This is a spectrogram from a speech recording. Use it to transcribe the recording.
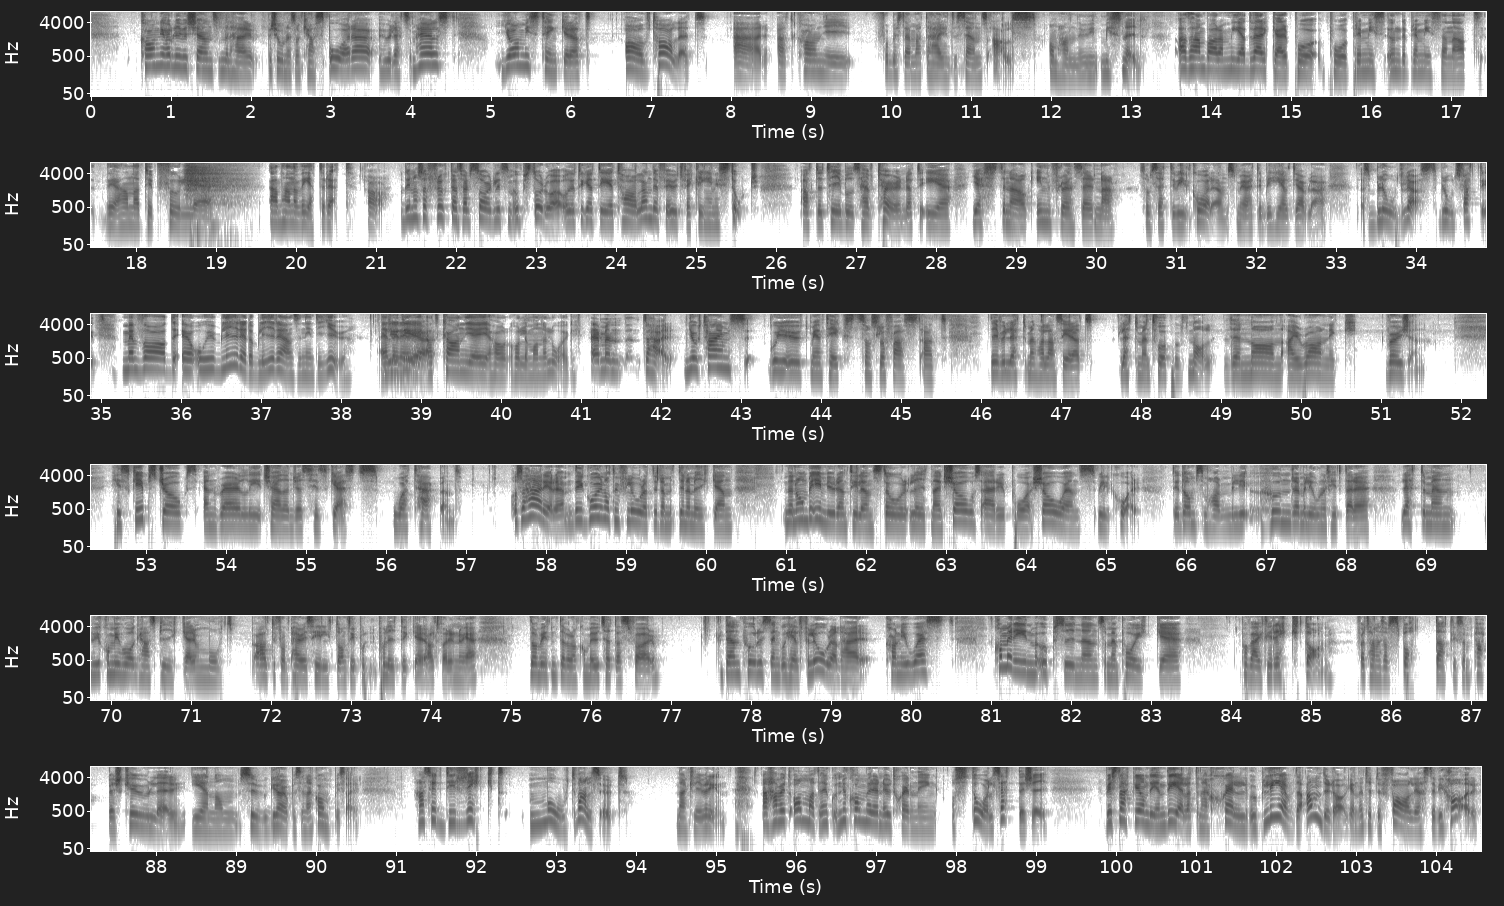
Kanye har blivit känd som den här personen som kan spåra hur lätt som helst. Jag misstänker att avtalet är att Kanye får bestämma att det här inte sänds alls om han är missnöjd. Att han bara medverkar på, på premiss, under premissen att det, han har typ full... Eh, han, har vetorätt. Ja, och det är något så fruktansvärt sorgligt som uppstår då och jag tycker att det är talande för utvecklingen i stort. Att the tables have turned, att det är gästerna och influencerna som sätter villkoren som gör att det blir helt jävla alltså blodlöst, blodsfattigt. Men vad, eh, och hur blir det då? Blir det ens en intervju? Eller det är, det... att Kanye håller monolog? Nej, men så här. New York Times går ju ut med en text som slår fast att David Letterman har lanserat Letterman 2.0, the non-ironic version. He skips jokes and rarely challenges his guests. What happened? Och så här är det, det går ju någonting förlorat i dynamiken. När någon blir inbjuden till en stor late night show så är det ju på showens villkor. Det är de som har hundra miljoner tittare. Letterman, vi kommer ihåg hans pikar mot allt ifrån Paris Hilton till politiker, allt vad det nu är. De vet inte vad de kommer utsättas för. Den pulsen går helt förlorad här. Kanye West kommer in med uppsynen som en pojke på väg till rektorn för att han har spottat liksom papperskulor genom sugrör på sina kompisar. Han ser direkt motvalls ut när han kliver in. Han vet om att nu kommer en utskällning och stålsätter sig. Vi snackar om det en del, att den här självupplevda underdagen är typ det farligaste vi har.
